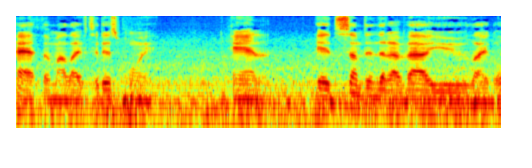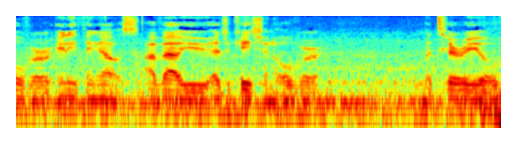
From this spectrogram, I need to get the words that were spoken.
path of my life to this point and it's something that I value like over anything else. I value education over material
